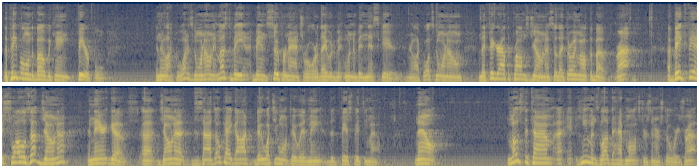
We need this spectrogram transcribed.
The people on the boat became fearful. And they're like, well, what is going on? It must have been, supernatural or they would have been, wouldn't have been this scared. And they're like, what's going on? And they figure out the problem's Jonah, so they throw him off the boat, right? A big fish swallows up Jonah, and there it goes. Uh, Jonah decides, okay, God, do what you want to with me. The fish spits him out. Now, most of the time, uh, humans love to have monsters in our stories, right?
